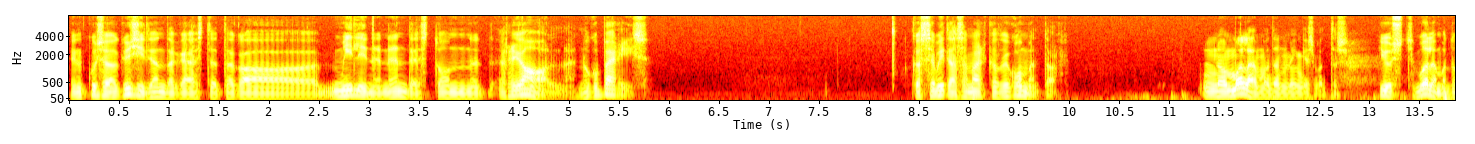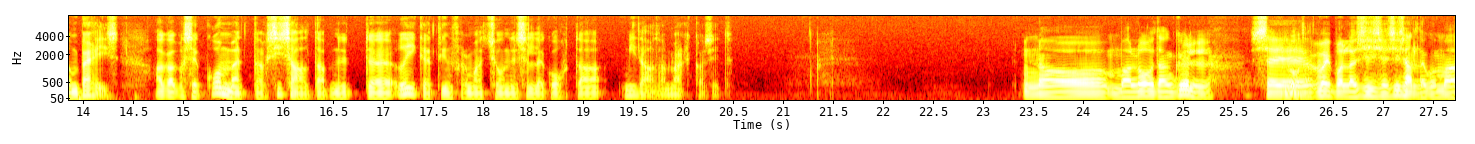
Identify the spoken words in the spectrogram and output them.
ja nüüd, kui sa küsid enda käest, et aga milline nendest on reaalne, nagu päris? kas see, mida sa märkad, või kommentaar? No mõlemad on mingis mõttes just, mõlemad on päris. aga kas see kommentaar sisaldab nüüd äh, õiget informatsiooni selle kohta, mida sa märkasid? no ma loodan küll. see võib-olla siis ei sisalda, kui ma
